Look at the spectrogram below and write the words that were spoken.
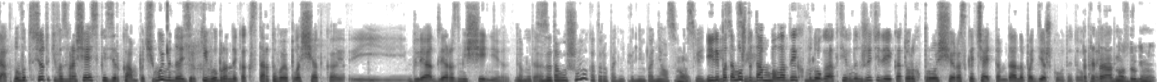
так, ну вот все-таки возвращаясь к озеркам, почему именно озерки выбраны как стартовая площадка для, для размещения? И там, вот да? из-за того шума, который под, под ним поднялся Ну, в последние Или месяцы, потому что или- там молодых много активных жителей, которых проще раскачать там, да, на поддержку вот этого Так проекта. это одно с другим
